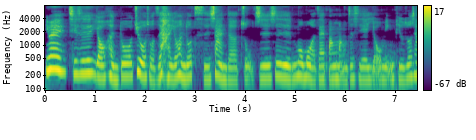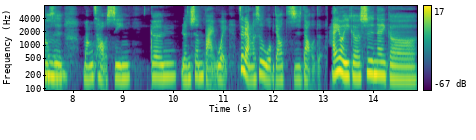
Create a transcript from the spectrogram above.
因为其实有很多，据我所知啊，有很多慈善的组织是默默的在帮忙这些游民，比如说像是芒草心。跟人生百味这两个是我比较知道的，还有一个是那个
